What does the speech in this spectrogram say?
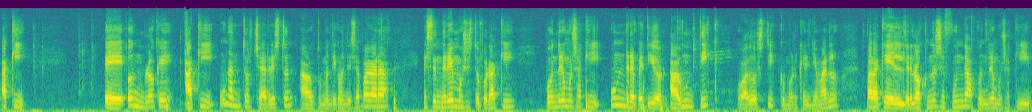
aquí eh, un bloque, aquí una antorcha de redstone, automáticamente se apagará. Extenderemos esto por aquí, pondremos aquí un repetidor a un tick, o a dos tick, como lo llamarlo, para que el reloj no se funda, pondremos aquí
